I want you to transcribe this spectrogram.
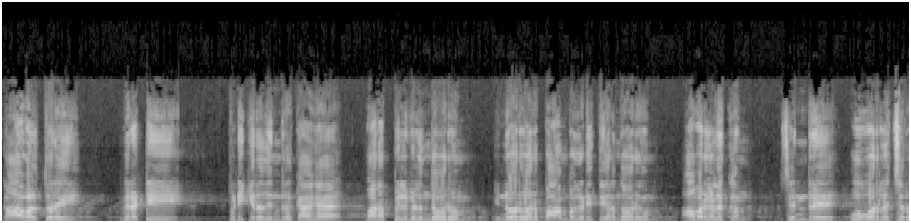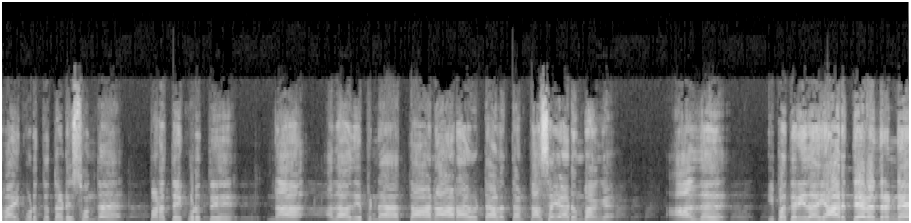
காவல்துறை விரட்டி பிடிக்கிறதுன்றக்காக வரப்பில் விழுந்தவரும் இன்னொருவர் பாம்பு கடித்து இறந்தவரும் அவர்களுக்கும் சென்று ஒவ்வொரு லட்சம் ரூபாய் கொடுத்து தன்னுடைய சொந்த பணத்தை கொடுத்து நான் அதாவது எப்படின்னா தான் ஆடாவிட்டாலும் தன் தசை ஆடும்பாங்க. அது இப்ப தெரியுதா யாரு தேவேந்திரன்னு?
